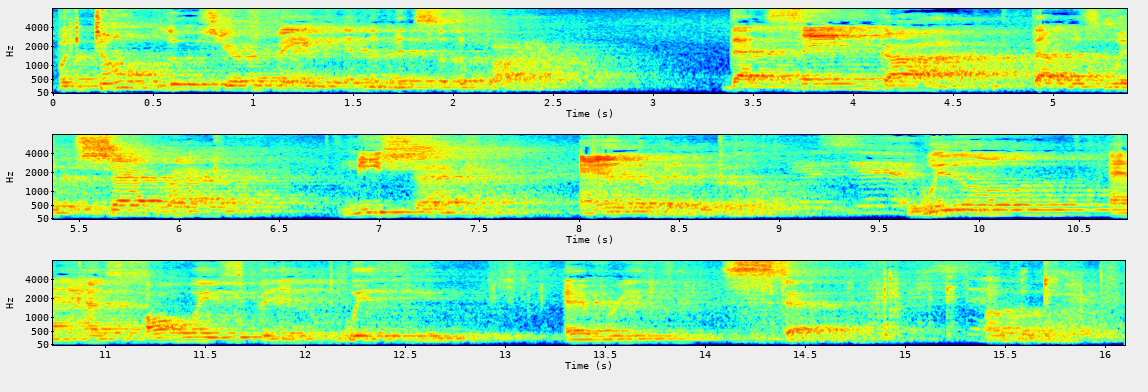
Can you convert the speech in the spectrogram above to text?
but don't lose your faith in the midst of the fire. That same God that was with Shadrach, Meshach, and Abednego Yes. Yes. will and has always been with you every step of the way.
